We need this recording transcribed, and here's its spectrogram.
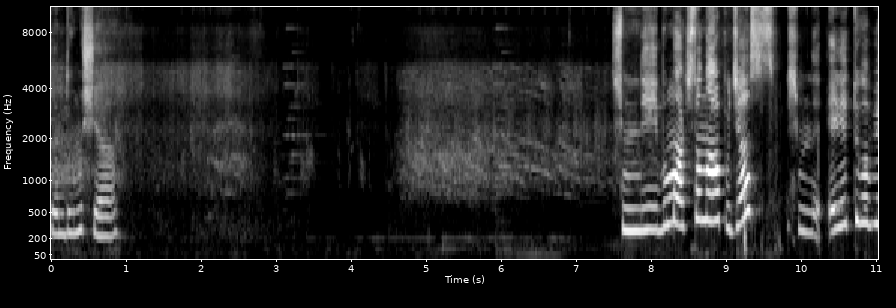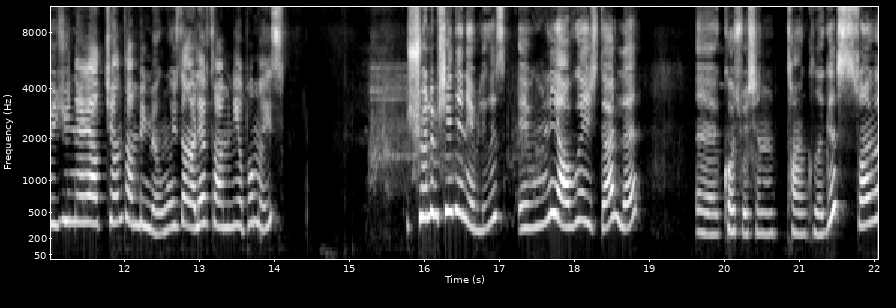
döndürmüş ya. Şimdi bu maçta ne yapacağız? Şimdi elektro büyücüyü nereye atacağını tam bilmiyorum. O yüzden alev tahmini yapamayız. Şöyle bir şey deneyebiliriz. Evrimli yavru ejderle e, koçbaşını tanklarız. Sonra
